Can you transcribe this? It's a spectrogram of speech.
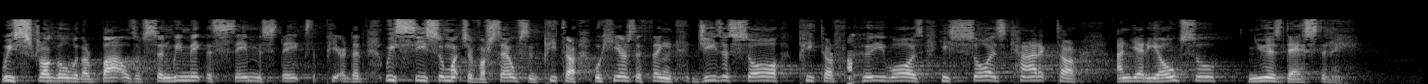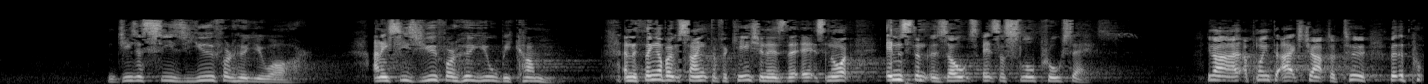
We struggle with our battles of sin. We make the same mistakes that Peter did. We see so much of ourselves in Peter. Well, here's the thing. Jesus saw Peter for who he was. He saw his character and yet he also knew his destiny. Jesus sees you for who you are and he sees you for who you'll become. And the thing about sanctification is that it's not instant results, it's a slow process. You know, I, I point to Acts chapter 2, but the,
